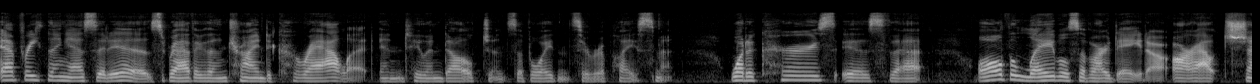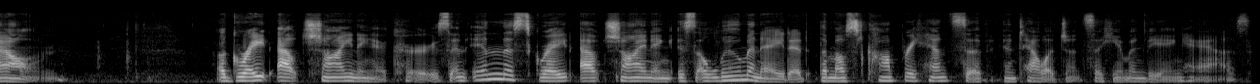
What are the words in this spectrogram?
everything as it is rather than trying to corral it into indulgence, avoidance, or replacement, what occurs is that all the labels of our data are outshone a great outshining occurs. And in this great outshining is illuminated the most comprehensive intelligence a human being has.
